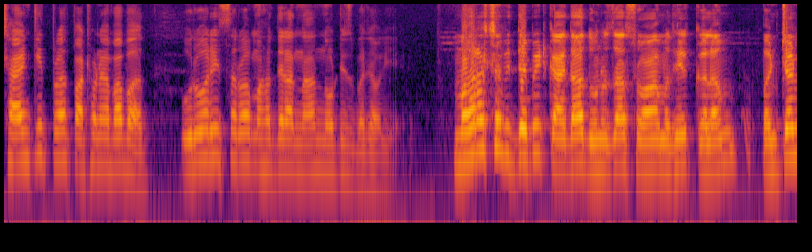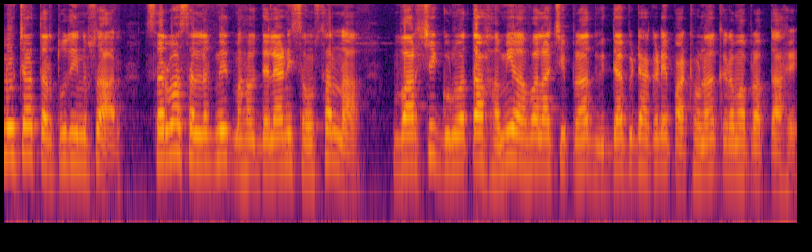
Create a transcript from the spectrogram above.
छायांकित प्रत पाठवण्याबाबत उर्वरित सर्व महाविद्यालयांना नोटीस बजावली आहे. महाराष्ट्र विद्यापीठ कायदा दोन हजार सोळामधील कलम पंच्याण्णवच्या तरतुदीनुसार सर्व संलग्नित महाविद्यालय आणि संस्थांना वार्षिक गुणवत्ता हमी अहवालाची प्रत विद्यापीठाकडे पाठवणं क्रमप्राप्त आहे.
